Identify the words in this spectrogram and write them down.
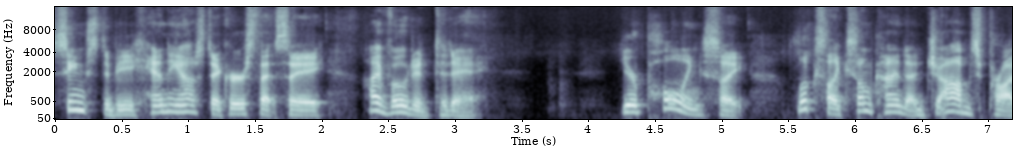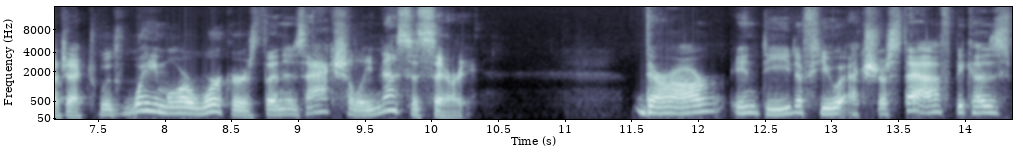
seems to be handing out stickers that say, I voted today. Your polling site looks like some kind of jobs project with way more workers than is actually necessary. There are indeed a few extra staff because,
